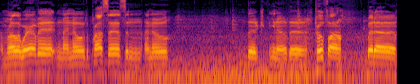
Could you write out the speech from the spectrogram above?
I'm well aware of it and I know the process and I know the you know the profile. But uh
